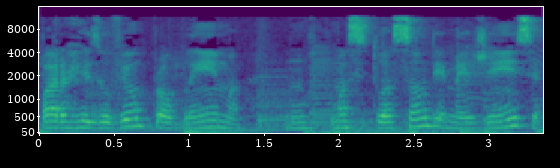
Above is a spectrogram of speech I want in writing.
para resolver um problema, uma situação de emergência,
